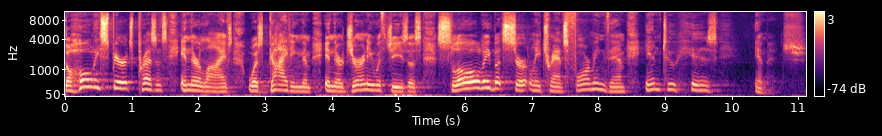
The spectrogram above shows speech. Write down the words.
the Holy Spirit's presence in their lives was guiding them in their journey with Jesus, slowly but certainly transforming them into His image.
